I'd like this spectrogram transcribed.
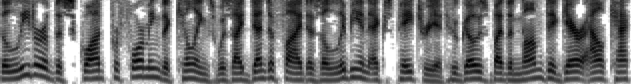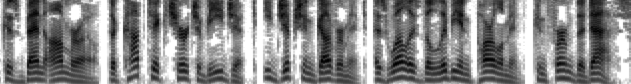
The leader of the squad performing the killings was identified as a Libyan expatriate who goes by the nom de guerre al-Kakaz ben Amro. The Coptic Church of Egypt, Egyptian government, as well as the Libyan parliament, confirmed the deaths.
